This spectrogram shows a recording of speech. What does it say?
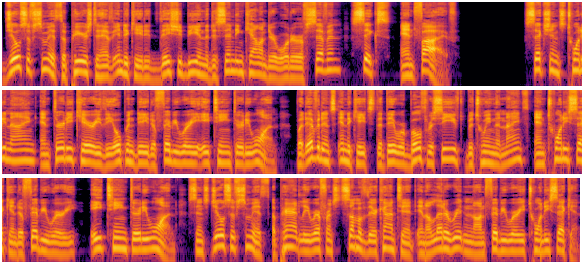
Joseph Smith appears to have indicated they should be in the descending calendar order of 7, 6, and 5. Sections 29 and 30 carry the open date of February 1831, but evidence indicates that they were both received between the 9th and 22nd of February 1831, since Joseph Smith apparently referenced some of their content in a letter written on February 22.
